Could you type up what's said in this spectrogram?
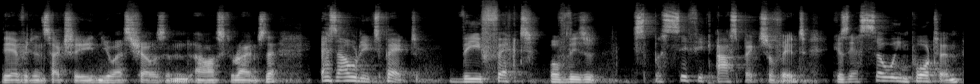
the evidence actually in the US shows, and I'll ask Ryan that, as I would expect, the effect of these specific aspects of it, because they're so important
